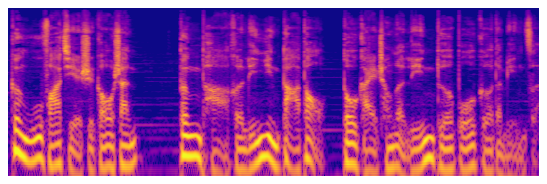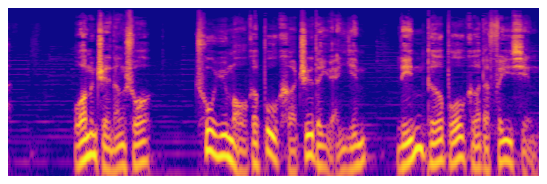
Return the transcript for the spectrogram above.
更无法解释高山、灯塔和林荫大道都改成了林德伯格的名字。我们只能说，出于某个不可知的原因，林德伯格的飞行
